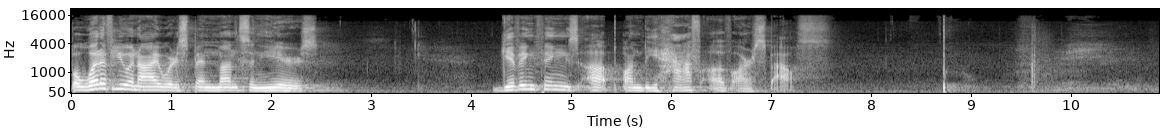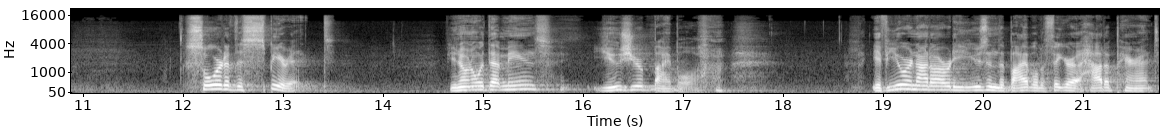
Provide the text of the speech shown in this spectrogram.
But what if you and I were to spend months and years giving things up on behalf of our spouse? Sword of the Spirit. If you don't know what that means, use your Bible. If you are not already using the Bible to figure out how to parent,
